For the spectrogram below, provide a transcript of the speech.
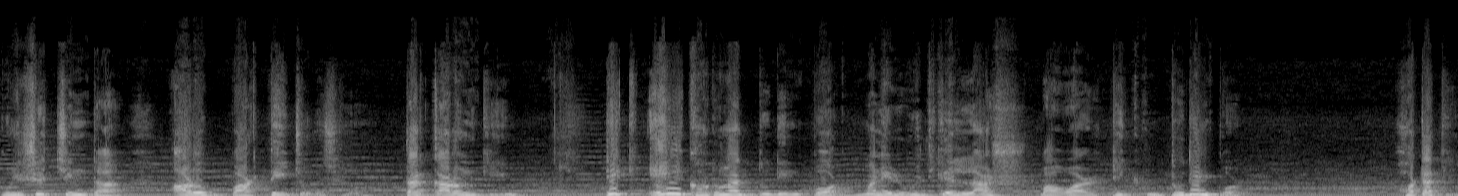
পুলিশের চিন্তা আরও বাড়তেই চলেছিল। তার কারণ কি? ঠিক এই ঘটনার দুদিন পর মানে রুহিতকের লাশ পাওয়ার ঠিক দুদিন পর হঠাৎই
